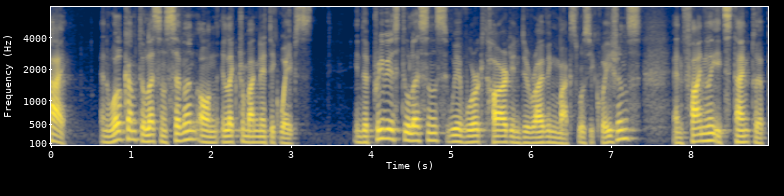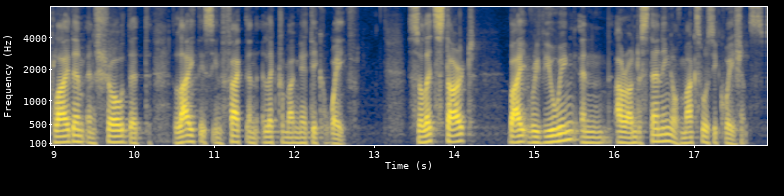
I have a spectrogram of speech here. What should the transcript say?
Hi, and welcome to Lesson 7 on electromagnetic waves. In the previous two lessons, we have worked hard in deriving Maxwell's equations, and finally it's time to apply them and show that light is in fact an electromagnetic wave. So let's start by reviewing and our understanding of Maxwell's equations.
